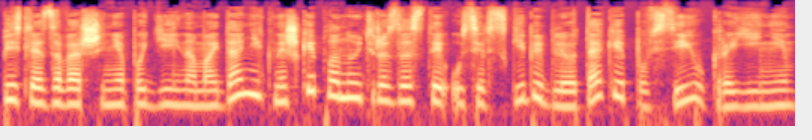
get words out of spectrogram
Після завершення подій на Майдані книжки планують розвести у сільські бібліотеки по всій Україні.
